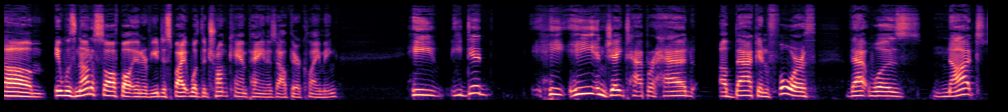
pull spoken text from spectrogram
Um, it was not a softball interview, despite what the Trump campaign is out there claiming. He he did he he and Jake Tapper had a back and forth that was not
